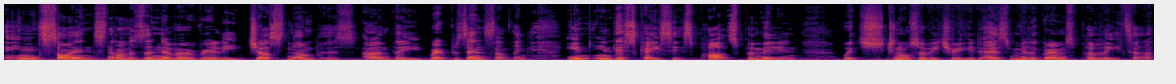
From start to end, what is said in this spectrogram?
in science, numbers are never really just numbers. Um, they represent something. In in this case, it's parts per million, which can also be treated as milligrams per liter.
